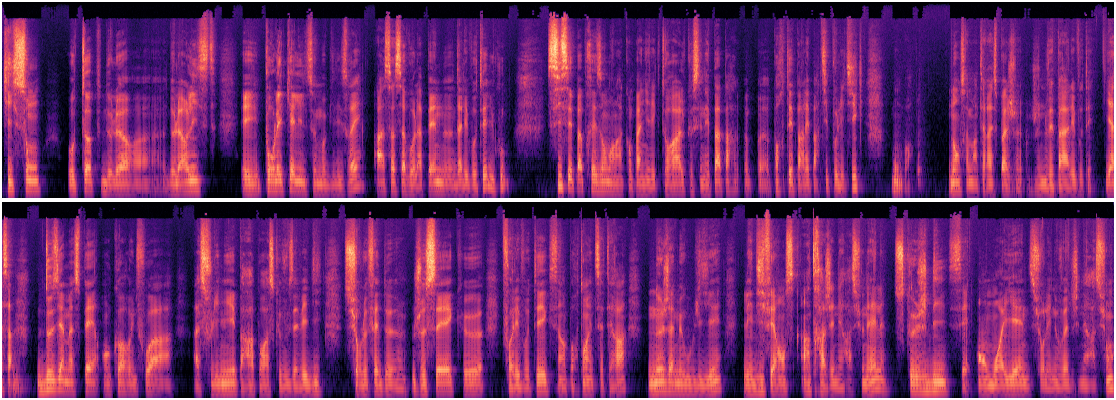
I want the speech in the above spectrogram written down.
qui sont au top de leur euh, de leur liste et pour lesquels ils se mobiliseraient, ah ça ça vaut la peine d'aller voter du coup. Si c'est pas présent dans la campagne électorale, que ce n'est pas euh, porté par les partis politiques, bon bah, non, ça m'intéresse pas, je, ne vais pas aller voter. Il y a ça. Deuxième aspect, encore une fois, à, souligner par rapport à ce que vous avez dit sur le fait de, je sais qu'il faut aller voter, que c'est important, etc. Ne jamais oublier les différences intragénérationnelles. Ce que je dis, c'est en moyenne sur les nouvelles générations,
